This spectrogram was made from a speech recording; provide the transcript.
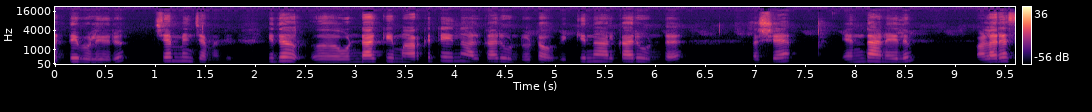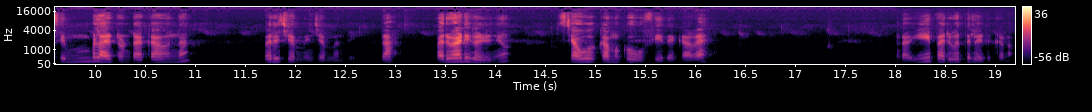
അടിപൊളി ഒരു ചെമ്മീൻ ചമ്മന്തി. ഇത് ഉണ്ടാക്കി മാർക്കറ്റ് ചെയ്യുന്ന ആൾക്കാരും ഉണ്ട് കേട്ടോ വിൽക്കുന്ന ആൾക്കാരും ഉണ്ട്. പക്ഷെ എന്താണേലും വളരെ സിമ്പിളായിട്ട് ഉണ്ടാക്കാവുന്ന ഒരു ചെമ്മീൻ ചമ്മന്തി. ഇതാ പരിപാടി കഴിഞ്ഞു. സ്റ്റൗ ഒക്കെ നമുക്ക് ഓഫ് ചെയ്തേക്കാവേ. ഈ പരുവത്തിൽ എടുക്കണം.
